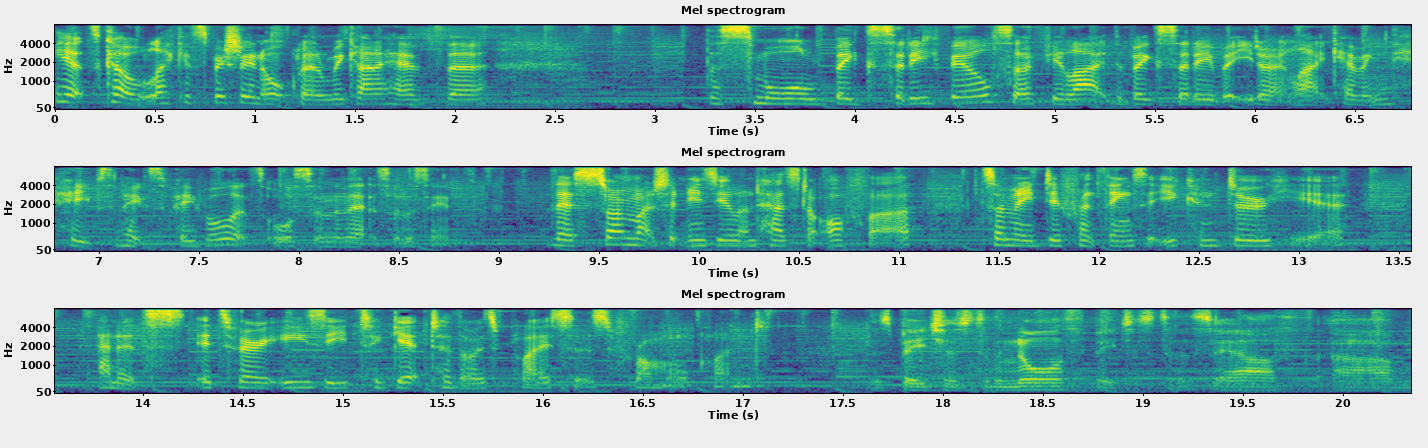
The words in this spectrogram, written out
Yeah, it's cool, like especially in Auckland we kind of have the the small big city feel, so if you like the big city but you don't like having heaps and heaps of people, it's awesome in that sort of sense. There's so much that New Zealand has to offer, so many different things that you can do here, and it's, it's very easy to get to those places from Auckland. There's beaches to the north, beaches to the south. Um,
